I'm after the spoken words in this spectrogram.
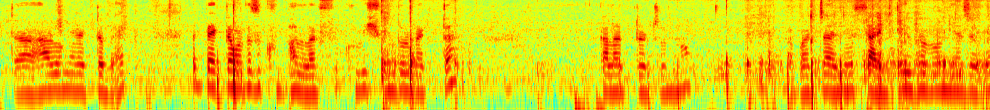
এটা আরঙের একটা ব্যাগ বাট ব্যাগটা আমার কাছে খুব ভালো লাগছে, খুবই সুন্দর ব্যাগটা কালারটার জন্য। আবার চাইলে সাইড দিয়ে এভাবেও নিয়ে যাবে।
